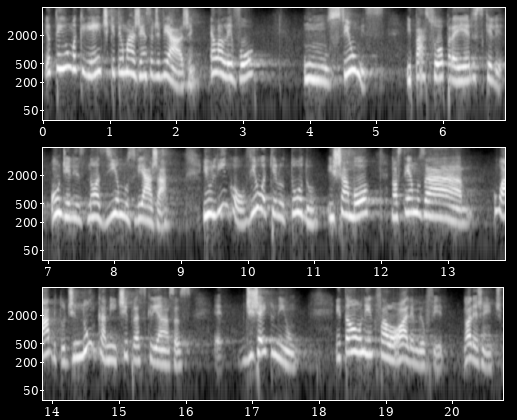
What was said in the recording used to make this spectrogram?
Eu tenho uma cliente que tem uma agência de viagem. Ela levou uns filmes e passou para eles que ele, onde eles nós íamos viajar. E o Lincoln viu aquilo tudo e chamou. Nós temos a, o hábito de nunca mentir para as crianças, é, de jeito nenhum. Então o Lincoln falou: Olha, meu filho, olha, gente,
